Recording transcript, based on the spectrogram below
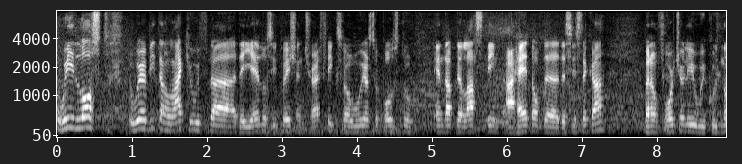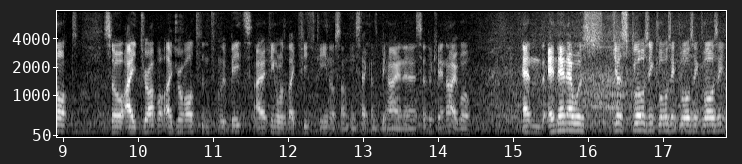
uh, we lost. We're a bit unlucky with the, the yellow situation traffic, so we were supposed to end up the last stint ahead of the, the sister car, but unfortunately we could not. So I drove I drove out from, the pits. I think it was like 15 or something seconds behind, and I said, okay, now I go. And and then I was just closing, closing, closing, closing,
